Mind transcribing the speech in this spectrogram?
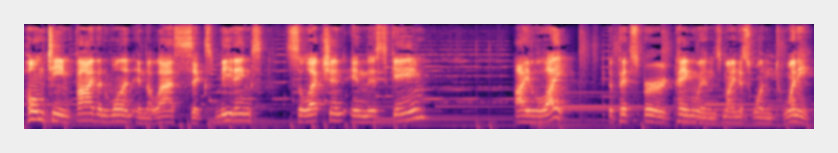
Home team 5 and 1 in the last 6 meetings. Selection in this game. I like the Pittsburgh Penguins minus 120.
